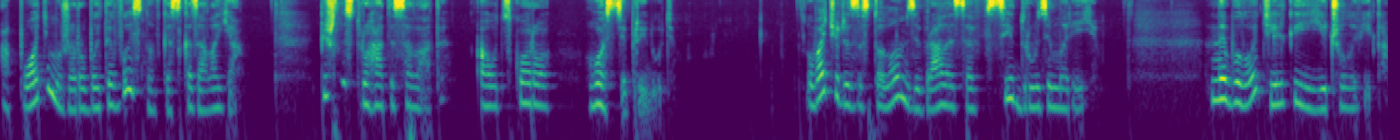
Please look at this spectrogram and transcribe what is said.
а потім уже робити висновки, сказала я. Пішли стругати салати, а от скоро гості прийдуть. Увечері за столом зібралися всі друзі Марії. Не було тільки її чоловіка.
